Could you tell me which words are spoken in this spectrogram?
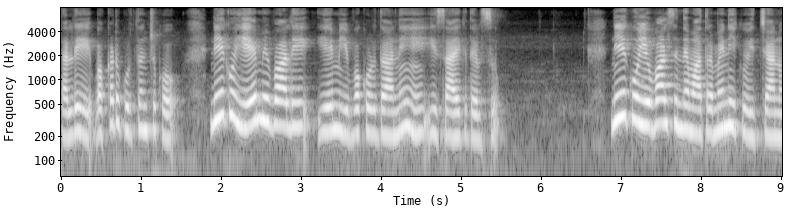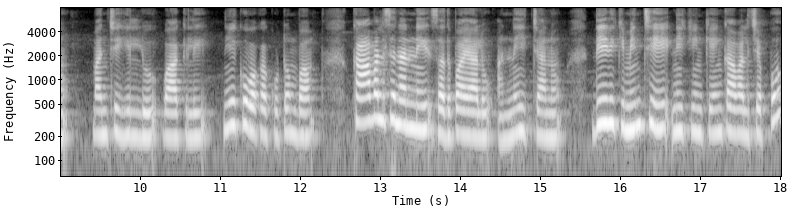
తల్లి ఒక్కటి గుర్తుంచుకో. నీకు ఏమి ఇవ్వాలి ఏమి ఇవ్వకూడదు అని ఈ సాయికి తెలుసు. నీకు ఇవ్వాల్సింది మాత్రమే నీకు ఇచ్చాను. మంచి ఇల్లు వాకిలి నీకు ఒక కుటుంబం కావలసినన్ని సదుపాయాలు అన్నీ ఇచ్చాను. దీనికి మించి నీకు ఇంకేం కావాలి చెప్పు?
